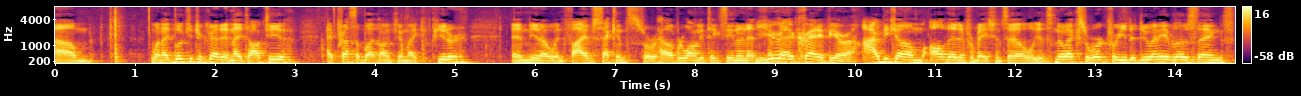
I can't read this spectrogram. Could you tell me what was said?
Um, when I look at your credit and I talk to you, I press a button on my computer, and you know in five seconds or however long it takes the internet. You're the back, credit bureau. I become all that information. So it's no extra work for you to do any of those things.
